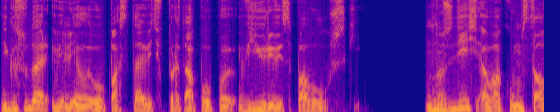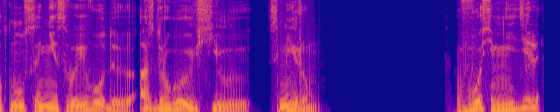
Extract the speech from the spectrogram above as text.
и государь велел его поставить в протопопы в Юрьевец-Поволжский. Но здесь Авакум столкнулся не с воеводою, а с другой силою, с миром. В восемь недель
